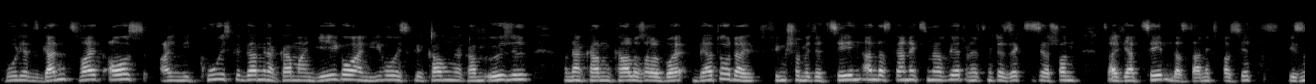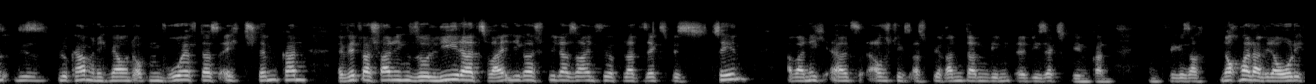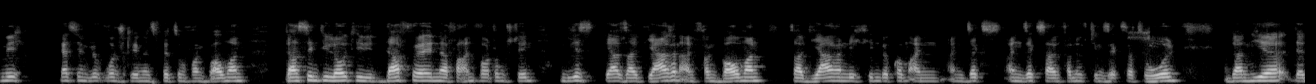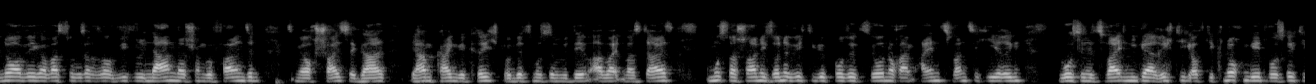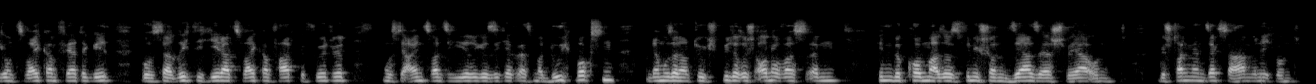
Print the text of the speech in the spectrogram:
hole jetzt ganz weit aus. Ein Miku ist gegangen, dann kam ein Diego, ein Diego ist gekommen, dann kam Ösel und dann kam Carlos Alberto. Da fing schon mit der 10 an, dass gar nichts mehr wird. Und jetzt mit der 6 ist ja schon seit Jahrzehnten, dass da nichts passiert. Dieses, dieses Glück haben wir nicht mehr. Und ob ein Gruev das echt stemmen kann, er wird wahrscheinlich ein solider Zweitligaspieler sein für Platz 6 bis 10 aber nicht als Aufstiegsaspirant dann die, äh, die 6 geben kann. Und wie gesagt, nochmal, da wiederhole ich mich. Herzlichen Glückwunsch, Clemens Fritz und Frank Baumann. Das sind die Leute, die dafür in der Verantwortung stehen und die es ja seit Jahren, ein Frank Baumann, seit Jahren nicht hinbekommen, einen, einen, Sechs, einen Sechser, einen vernünftigen Sechser zu holen. Und dann hier der Norweger, was du gesagt hast, wie viele Namen da schon gefallen sind, ist mir auch scheißegal. Wir haben keinen gekriegt und jetzt musst du mit dem arbeiten, was da ist. Du musst wahrscheinlich so eine wichtige Position noch einem 21-Jährigen, wo es in der zweiten Liga richtig auf die Knochen geht, wo es richtig um Zweikampfwerte geht, wo es da richtig jeder Zweikampf hart geführt wird, muss der 21-Jährige sich jetzt erstmal durchboxen und dann muss er natürlich spielerisch auch noch was ähm, hinbekommen. Also das finde ich schon sehr, sehr schwer und gestandenen Sechser haben wir nicht und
